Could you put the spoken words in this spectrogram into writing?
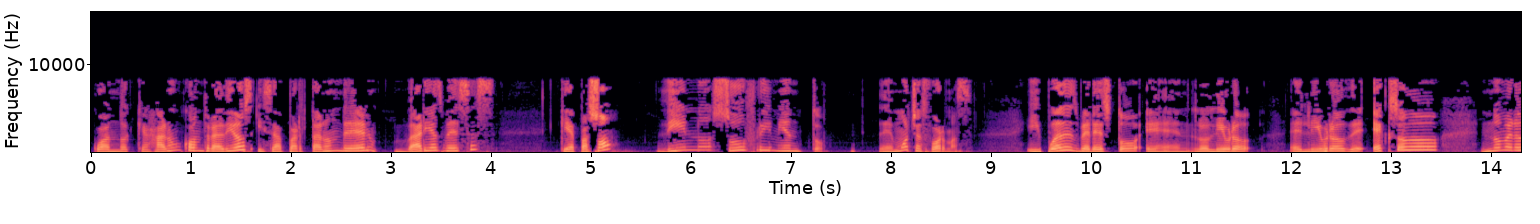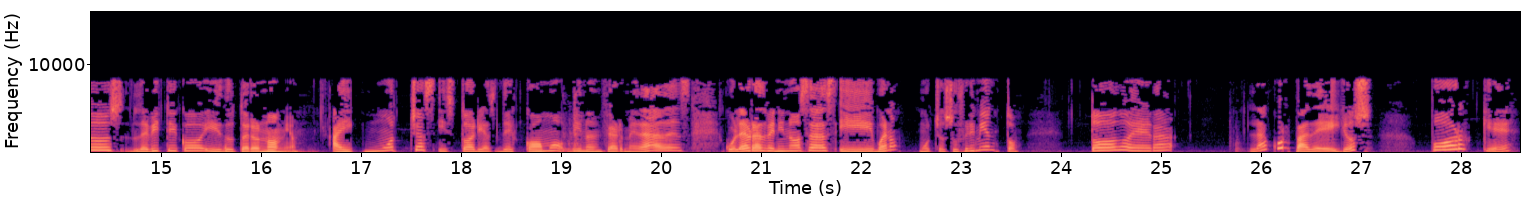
Cuando quejaron contra Dios y se apartaron de él varias veces, ¿qué pasó? Vino sufrimiento de muchas formas. Y puedes ver esto en los libros, el libro de Éxodo, Números, Levítico y Deuteronomio. Hay muchas historias de cómo vino enfermedades, culebras venenosas y, bueno, mucho sufrimiento. Todo era la culpa de ellos porque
